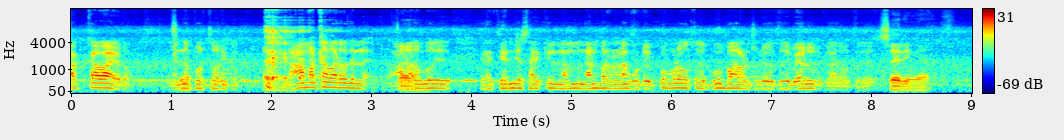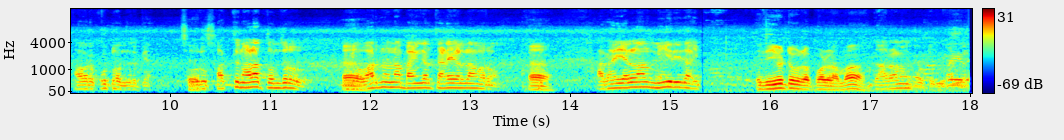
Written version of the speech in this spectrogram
பக்காவாகிடும் என்னை பொறுத்த வரைக்கும். நான் மட்டும் வர்றதில்லை. நான் வரும்போது எனக்கு தெரிஞ்ச சர்க்கிள் நம்ம நண்பர்கள்லாம் கூட்டு இப்போ கூட ஒருத்தர் பூபாலன் சொல்லி ஒருத்தர் வேலூருக்கார் ஒருத்தர். சரிங்க. அவரை கூட்டு வந்திருக்கேன். ஒரு பத்து நாளாக தொந்தரவு. வரணும்னா பயங்கர தடைகள்லாம் வரும். அதையெல்லாம் மீறி தான் இது யூடியூப்பில் போடலாமா? தாராளம் போட்டு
